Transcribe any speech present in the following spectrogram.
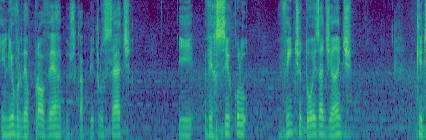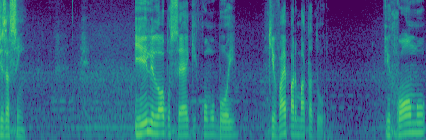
em livro de Provérbios, capítulo 7 e versículo 22 adiante que diz assim: E ele logo segue como boi que vai para o matadouro, e como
